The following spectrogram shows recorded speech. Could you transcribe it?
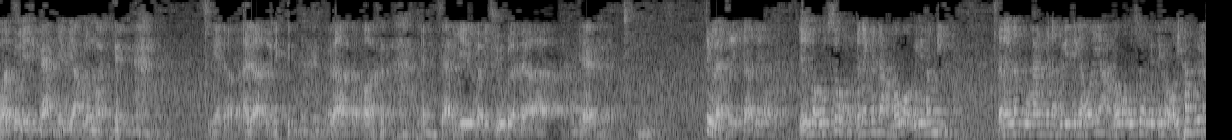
Waktu dia dekat Dia biar lemah Ini ada apa? Ada apa ni? Ada tak apa. Ya, Saya buat isu pula dah. Ya. Itulah cerita dia. Dia memang usung Kadang-kadang bawa pergi mandi Kadang-kadang Tuhan nak pergi tengok wayang Bawa usung ke tengok wayang pula.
